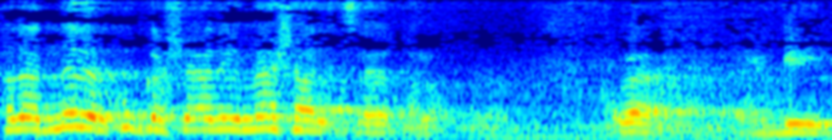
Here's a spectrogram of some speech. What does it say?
haddaad nadar ku gasho adiga meeshaada isaga qalo. Waxbaa hgeyn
